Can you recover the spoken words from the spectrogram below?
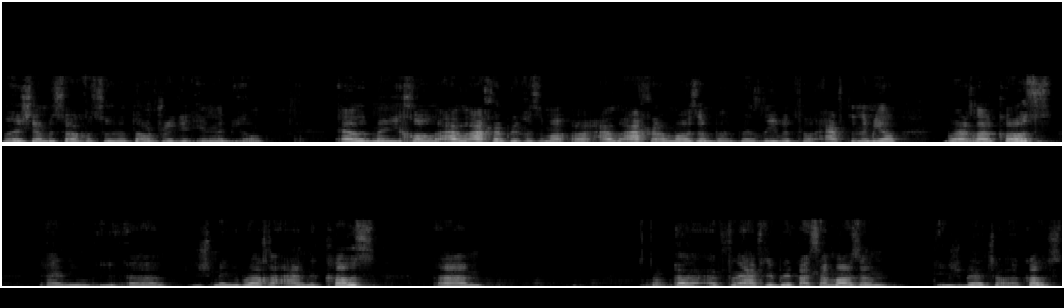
Loishem Basakasuda, don't drink it in the meal. El Menichol Al Achar, because Al Achar Muslim, but leave it till after the meal. Baruch Kos, and uh, you should make a bracha on the Kos. Um, uh, for after Birkas Hamazon, you should better tell Kos.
